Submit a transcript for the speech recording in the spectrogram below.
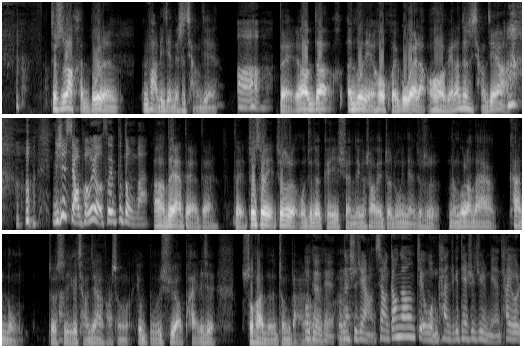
就是让很多人无法理解那是强奸。哦，对，然后到 N 多年以后回顾未来，哦，原来这是强奸啊！你是小朋友，所以不懂吧？啊，对啊，对啊，对啊，对，就所以就是我觉得可以选择一个稍微折中一点，就是能够让大家看懂这是一个强奸案发生了，又不需要拍那些受害者的挣扎。OK OK，嗯那是这样。像刚刚这我们看这个电视剧里面，它有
